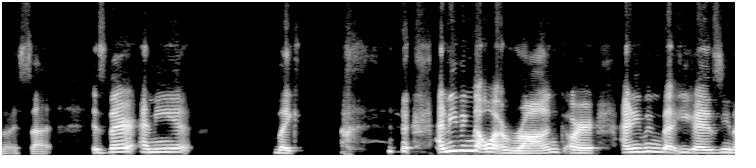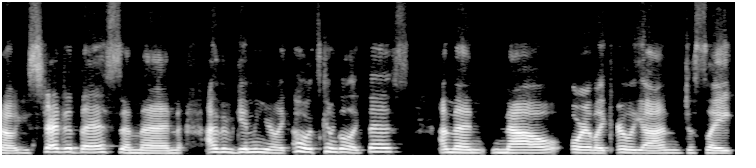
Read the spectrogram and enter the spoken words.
Noesa. is there any like anything that went wrong or anything that you guys you know you started this and then at the beginning you're like oh it's gonna go like this and then now or like early on just like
